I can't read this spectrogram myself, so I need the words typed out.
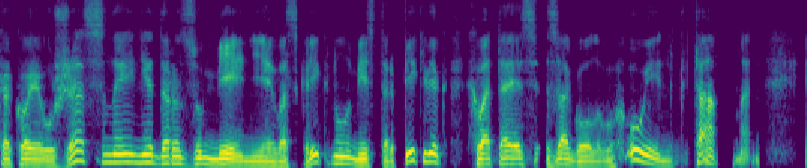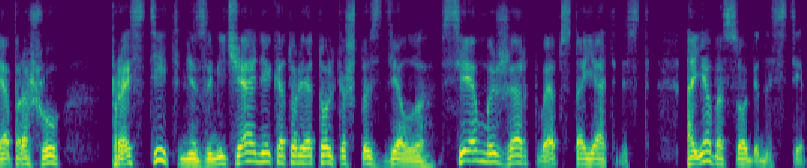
«Какое ужасное недоразумение!» — воскликнул мистер Пиквик, хватаясь за голову. «Уинг, Тапман, я прошу простить мне замечание, которое я только что сделала. Все мы жертвы обстоятельств, а я в особенности».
